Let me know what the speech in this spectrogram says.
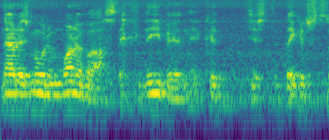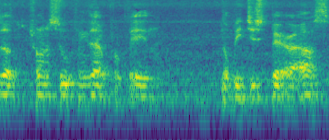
now there's more than one of us leaving. It could just they could start trying to sort things out properly and not be just bitter at us.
